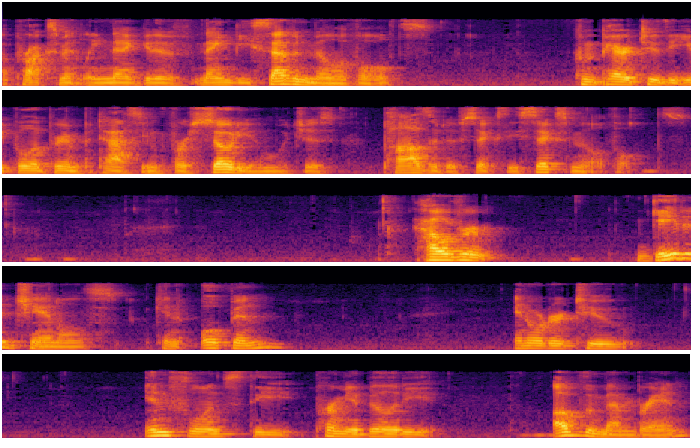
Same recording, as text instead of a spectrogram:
approximately negative 97 millivolts, compared to the equilibrium potassium for sodium, which is positive 66 millivolts. However, gated channels can open in order to influence the permeability of the membrane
